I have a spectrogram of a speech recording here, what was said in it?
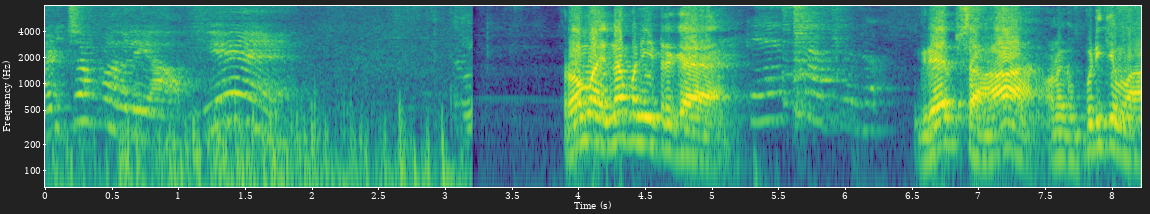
அடிச்சாங்க அவளையா ஏன்? ரோமா என்ன பண்ணிட்டு இருக்க கிரேப்ஸா உனக்கு பிடிக்குமா?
